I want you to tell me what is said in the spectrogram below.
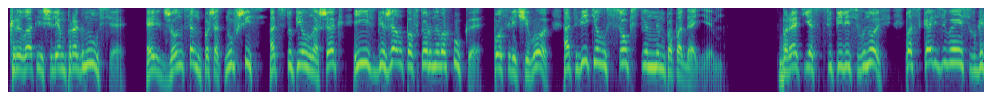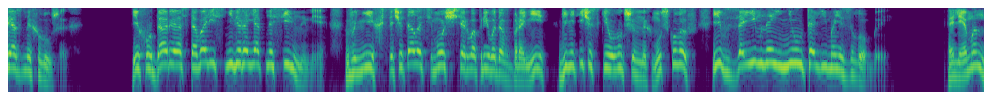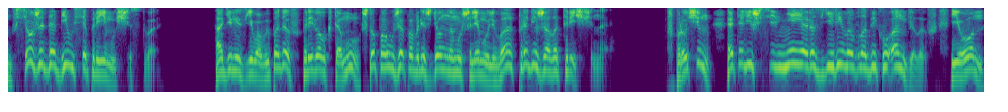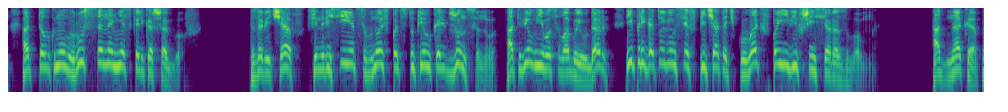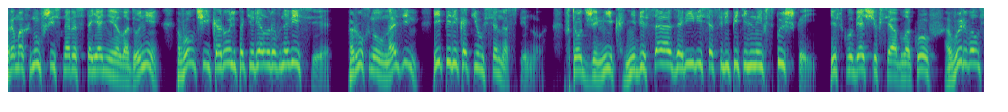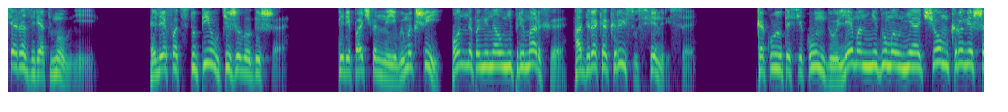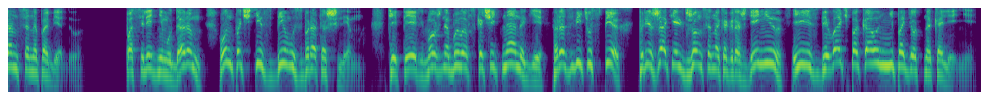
Крылатый шлем прогнулся. Эль Джонсон, пошатнувшись, отступил на шаг и избежал повторного хука, после чего ответил собственным попаданием. Братья сцепились вновь, поскальзываясь в грязных лужах. Их удары оставались невероятно сильными, в них сочеталась мощь сервоприводов брони, генетически улучшенных мускулов и взаимной неутолимой злобы. Лемон все же добился преимущества. Один из его выпадов привел к тому, что по уже поврежденному шлему льва пробежала трещина. Впрочем, это лишь сильнее разъярило владыку ангелов, и он оттолкнул Русса на несколько шагов. Зарычав, фенрисиец вновь подступил к Эль Джонсону, отвел его слабый удар и приготовился впечатать кулак в появившийся разлом. Однако, промахнувшись на расстояние ладони, волчий король потерял равновесие, рухнул на земь и перекатился на спину. В тот же миг небеса озарились ослепительной вспышкой, из клубящихся облаков вырвался разряд молнии. Лев отступил, тяжело дыша. Перепачканный и вымокший, он напоминал не примарха, а дракокрысу с Фенриса. Какую-то секунду Лемон не думал ни о чем, кроме шанса на победу. Последним ударом он почти сбил с брата шлем. Теперь можно было вскочить на ноги, развить успех, прижать Эль Джонсона к ограждению и избивать, пока он не падет на колени.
